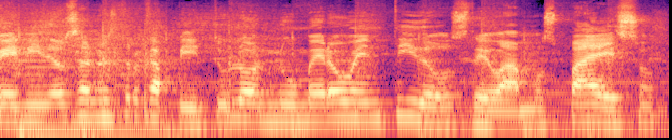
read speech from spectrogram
bienvenidos a nuestro capítulo número 22 de Vamos Pa' Eso.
